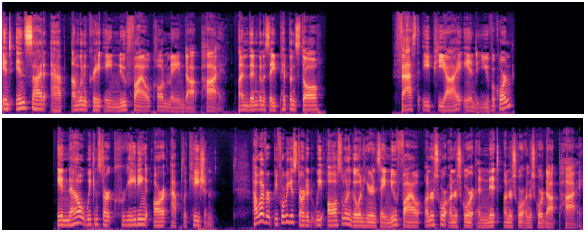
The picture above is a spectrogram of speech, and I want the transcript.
And inside app, I'm going to create a new file called main.py. I'm then going to say pip install FastAPI and Uvicorn. And now we can start creating our application. However, before we get started, we also want to go in here and say new file underscore underscore init underscore underscore dot py.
